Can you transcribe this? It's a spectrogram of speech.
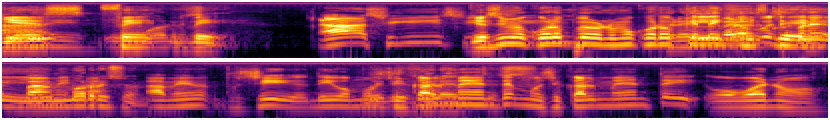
Yes FB. Ah, sí, sí. Yo sí me acuerdo, pero no me acuerdo qué le pues, dijiste. Y mí- Morrison. A, a mí, pues sí, digo, Muy musicalmente, diferentes. musicalmente, o bueno,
